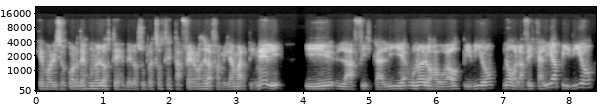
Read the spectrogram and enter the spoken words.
que Mauricio Cort es uno de los, de los supuestos testaferros de la familia Martinelli, y la fiscalía, uno de los abogados pidió, no, la fiscalía pidió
